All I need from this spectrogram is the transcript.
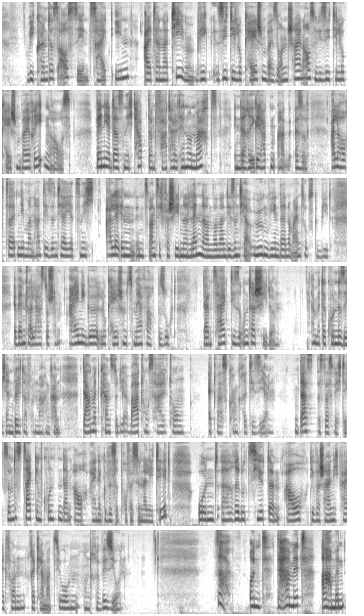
wie könnte es aussehen? Zeigt ihnen Alternativen. Wie sieht die Location bei Sonnenschein aus? Wie sieht die Location bei Regen aus? Wenn ihr das nicht habt, dann fahrt halt hin und macht's. In der Regel hat, also alle Hochzeiten, die man hat, die sind ja jetzt nicht alle in, in 20 verschiedenen Ländern, sondern die sind ja irgendwie in deinem Einzugsgebiet. Eventuell hast du schon einige Locations mehrfach besucht. Dann zeigt diese Unterschiede, damit der Kunde sich ein Bild davon machen kann. Damit kannst du die Erwartungshaltung etwas konkretisieren. Das ist das Wichtigste. Und das zeigt dem Kunden dann auch eine gewisse Professionalität und äh, reduziert dann auch die Wahrscheinlichkeit von Reklamation und Revision. So, und damit Amen.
